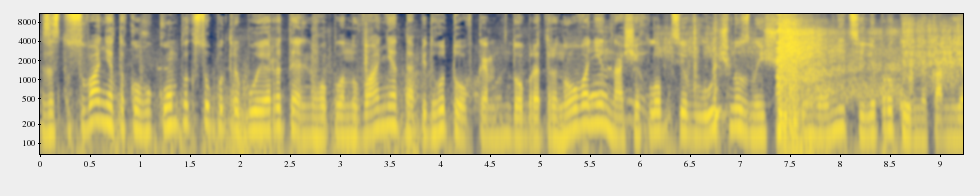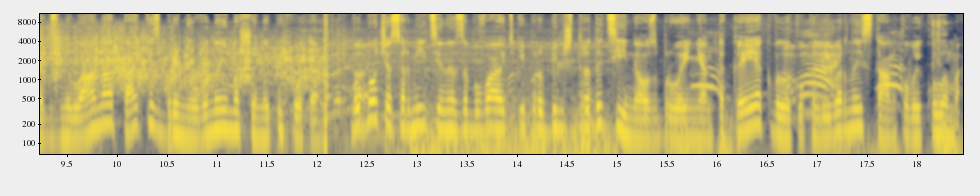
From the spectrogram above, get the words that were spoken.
Застосування такого комплексу потребує ретельного планування та підготовки. Добре треновані наші хлопці влучно знищують умовні цілі противника, як з Мілана, так і з броньованої машини піхоти. Водночас армійці не забувають і про більш традиційне озброєння, таке як великокаліберний станковий кулемет.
